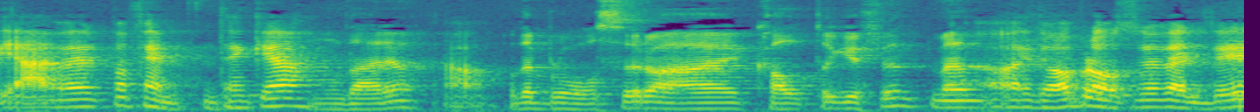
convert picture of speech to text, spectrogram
Vi er vel på 15, tenker jeg. noe der, ja. Ja. Og det blåser og er kaldt og guffent. Men ja I dag blåser det veldig.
